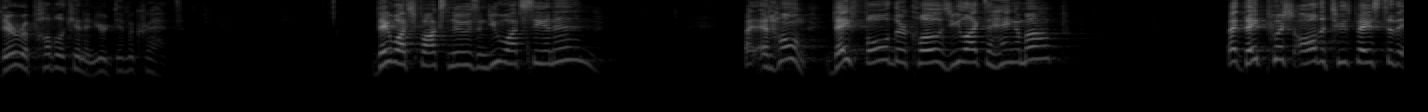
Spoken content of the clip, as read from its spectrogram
they're Republican and you're Democrat. They watch Fox News and you watch CNN. At home, they fold their clothes, you like to hang them up. Right? They push all the toothpaste to the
